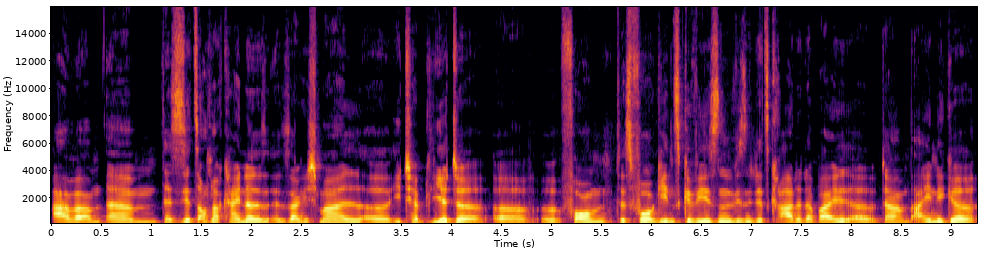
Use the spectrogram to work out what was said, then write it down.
Aber ähm, das ist jetzt auch noch keine, sage ich mal, äh, etablierte äh, äh, Form des Vorgehens gewesen. Wir sind jetzt gerade dabei, äh, da einige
